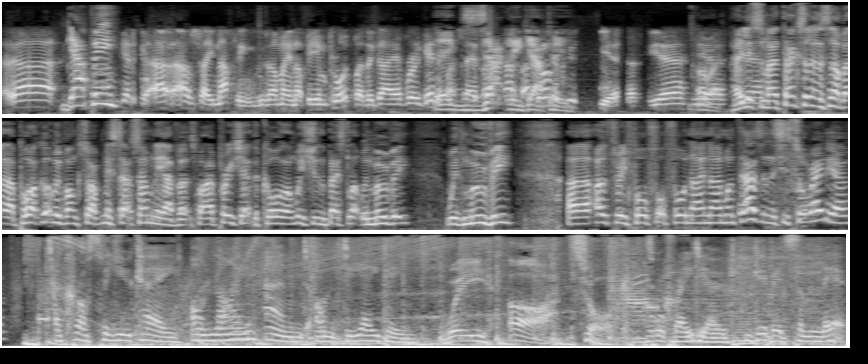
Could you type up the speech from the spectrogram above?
Uh, Gappy? I'm getting- I- I'll say nothing because I may not be employed by the guy ever again. if I say that. Exactly, I- I- I Gappy. Yeah, yeah, yeah. All right. Hey, yeah. listen, man. Thanks for letting us know about that, Paul. I've got to move on because I've missed out so many adverts, but I appreciate the call. I wish you the best luck with movie. With movie. Uh, 03444991000. This is Talk Radio. Across the UK, online and on DAB. We are Talk. Talk Radio. Give it some lip.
